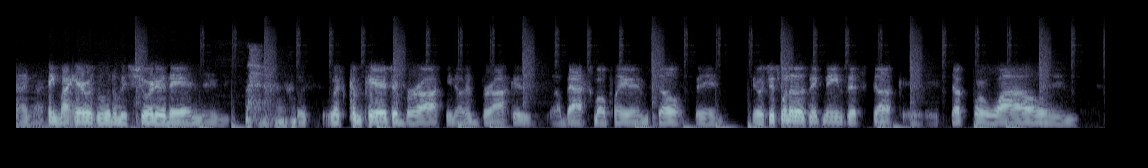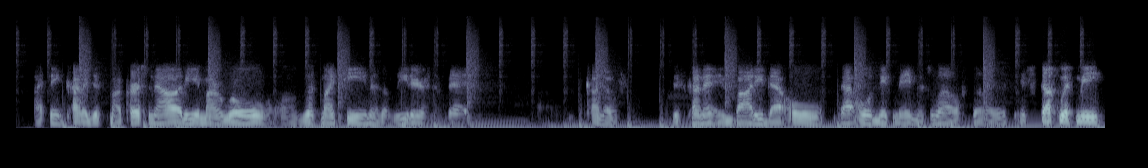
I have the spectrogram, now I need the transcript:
and I think my hair was a little bit shorter then and was, was compared to Barack. You know, Barack is a basketball player himself. And it was just one of those nicknames that stuck. It, it stuck for a while. And I think kind of just my personality and my role um, with my team as a leader and a vet uh, kind of just kind of embodied that whole that whole nickname as well. So it, it stuck with me.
